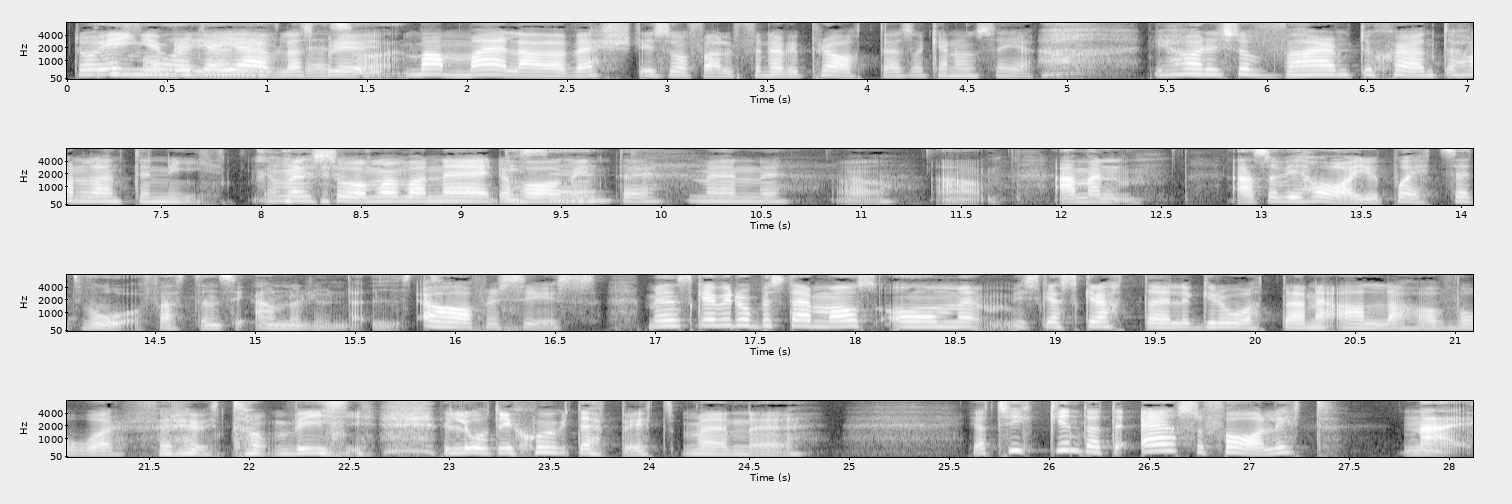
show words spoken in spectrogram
då Det ingen brukar jävlas på det. så. Mamma är alla värst i så fall, för när vi pratar så kan hon säga "Åh, vi har det så varmt och skönt, det har inte ni. Ja, men så, man bara nej, det har vi inte. Men eh, ja. Ja, ja men alltså vi har ju på ett sätt vår fast den ser annorlunda ut. Ja, precis. Men ska vi då bestämma oss om vi ska skratta eller gråta när alla har vår förutom vi? Det låter ju sjukt deppigt, men eh, jag tycker inte att det är så farligt. Nej,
